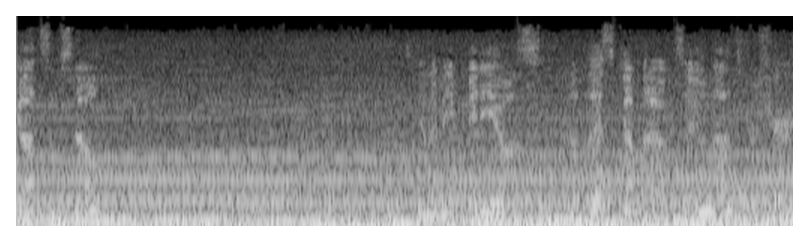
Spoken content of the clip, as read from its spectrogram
got some snow. There's going to be videos of this coming out soon, that's for sure.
